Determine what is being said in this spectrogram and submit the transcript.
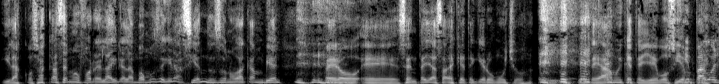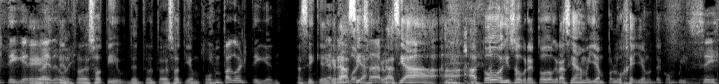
y las cosas que hacemos fuera del aire las vamos a seguir haciendo, eso no va a cambiar. Pero, eh, Centella, sabes que te quiero mucho, y, y que te amo y que te llevo ¿Quién siempre pagó el ticket? eh, dentro, de esos, ti- dentro de todo ese tiempo. ¿Quién pagó el ticket? Así que ¿Te gracias, reembolsaron? gracias a, a- a todos y sobre todo gracias a Millán por los rellenos de convite. Sí.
